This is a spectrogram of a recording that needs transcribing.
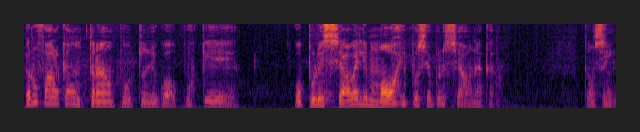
Eu não falo que é um trampo tudo igual, porque o policial ele morre por ser policial, né, cara? Então, assim,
